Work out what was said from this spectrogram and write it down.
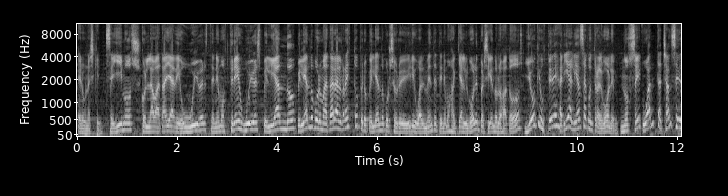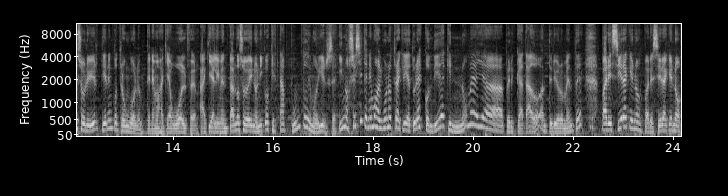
era una skin. Seguimos con la batalla de Weavers. Tenemos tres Weavers peleando. Peleando por matar al resto, pero peleando por sobrevivir igualmente. Tenemos aquí al Golem persiguiéndolos a todos. Yo que ustedes haría alianza contra el Golem. No sé cuánta chance de sobrevivir tienen contra un Golem. Tenemos aquí a Wolfer. Aquí alimentando su Deinonychus que está a punto de morirse. Y no sé si tenemos alguna otra criatura escondida que no me haya percatado anteriormente. Pareciera que no, pareciera que no.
